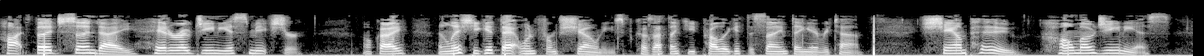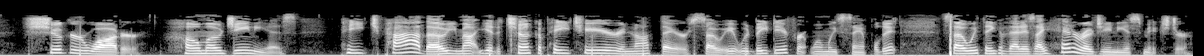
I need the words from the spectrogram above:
Hot fudge sundae, heterogeneous mixture. Okay, unless you get that one from Shoney's, because I think you'd probably get the same thing every time shampoo, homogeneous, sugar water, homogeneous. Peach pie, though, you might get a chunk of peach here and not there, so it would be different when we sampled it. So we think of that as a heterogeneous mixture.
